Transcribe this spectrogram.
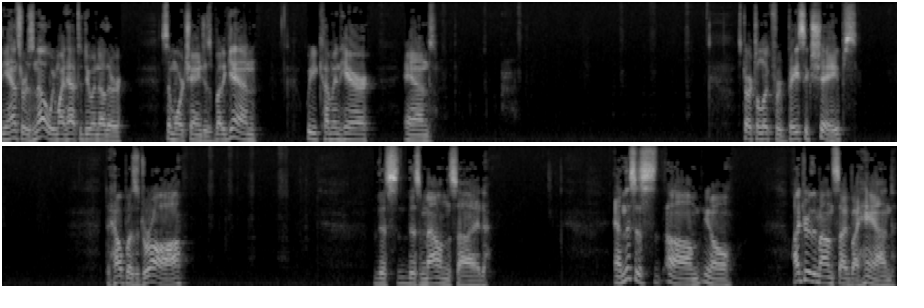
The answer is no. We might have to do another, some more changes. But again, we come in here and start to look for basic shapes to help us draw this, this mountainside. And this is, um, you know, I drew the mountainside by hand,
